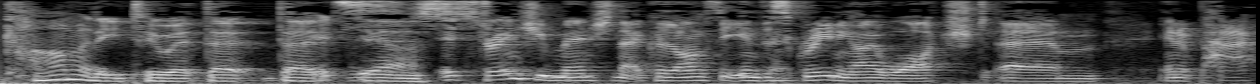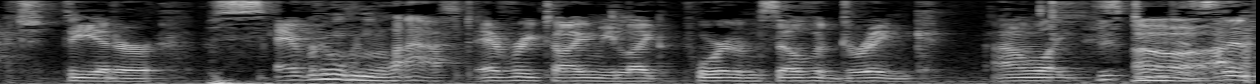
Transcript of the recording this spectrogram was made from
comedy to it that that It's is- it's strange you mentioned that because honestly, in the screening I watched um, in a packed theater, everyone laughed every time he like poured himself a drink. And I'm like, this dude Oh, is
